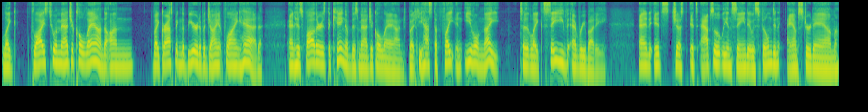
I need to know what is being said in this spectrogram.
like flies to a magical land on by grasping the beard of a giant flying head. And his father is the king of this magical land, but he has to fight an evil knight to like save everybody. And it's just it's absolutely insane. It was filmed in Amsterdam.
